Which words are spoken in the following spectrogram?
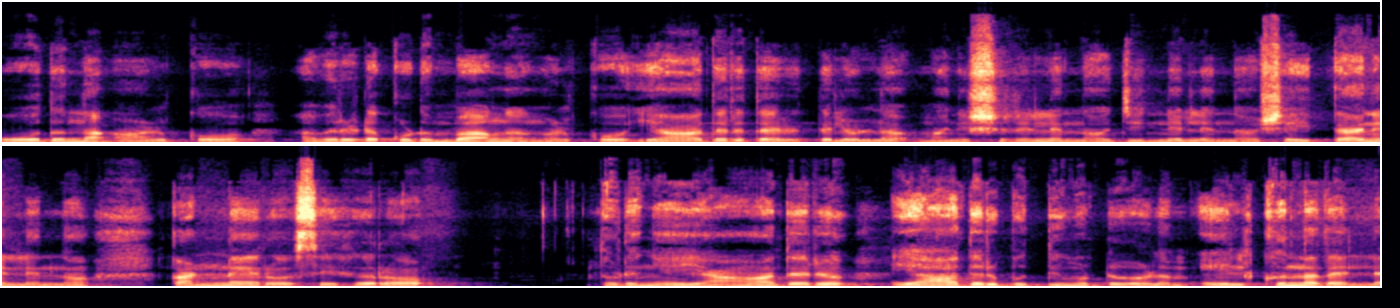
ഓതുന്ന ആൾക്കോ അവരുടെ കുടുംബാംഗങ്ങൾക്കോ യാതൊരു തരത്തിലുള്ള മനുഷ്യരിൽ നിന്നോ ജിന്നിൽ നിന്നോ ഷെയ്ത്താനിൽ നിന്നോ കണ്ണേറോ സിഹിറോ തുടങ്ങിയ യാതൊരു യാതൊരു ബുദ്ധിമുട്ടുകളും ഏൽക്കുന്നതല്ല.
